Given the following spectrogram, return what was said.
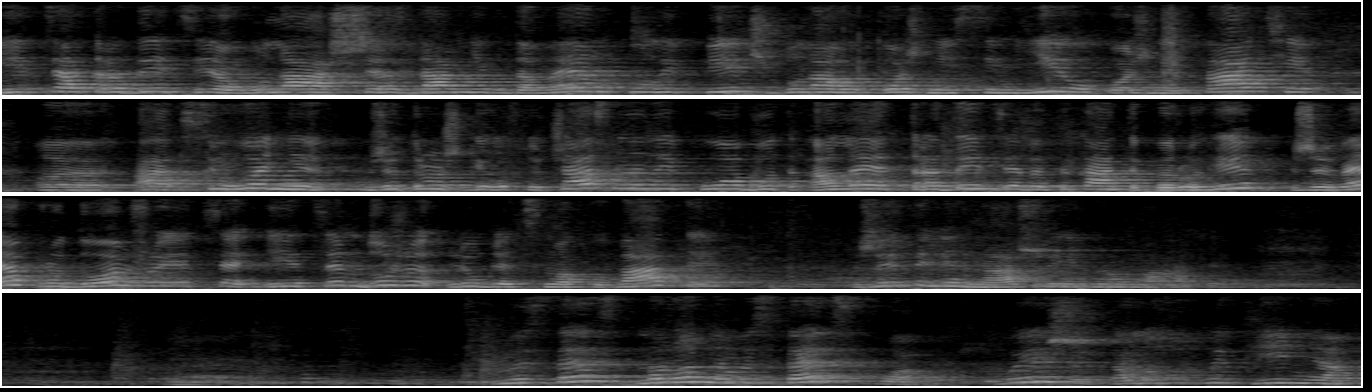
І ця традиція була ще з давніх давен, коли піч була у кожній сім'ї, у кожній хаті. Е, А сьогодні вже трошки осучаснений побут, але традиція випікати пироги живе, продовжується, і цим дуже люблять смакувати жителі нашої громади. Мистецтво, народне мистецтво, вишивка, лозоплетіння,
